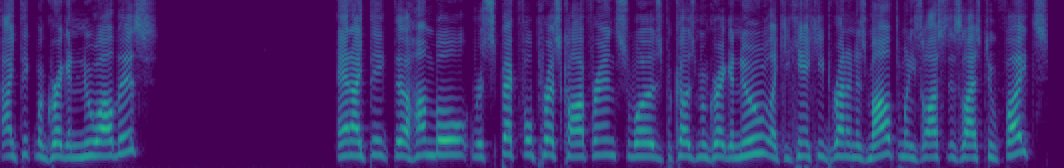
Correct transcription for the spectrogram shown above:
I think McGregor knew all this. And I think the humble, respectful press conference was because McGregor knew, like, he can't keep running his mouth when he's lost his last two fights.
